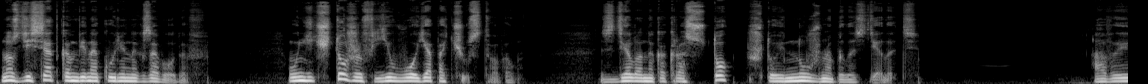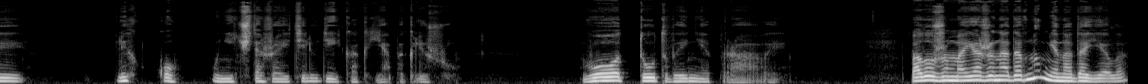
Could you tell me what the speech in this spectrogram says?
но с десятком винокуренных заводов. Уничтожив его, я почувствовал. Сделано как раз то, что и нужно было сделать. А вы легко уничтожаете людей, как я погляжу. Вот тут вы не правы. Положим, моя жена давно мне надоела,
